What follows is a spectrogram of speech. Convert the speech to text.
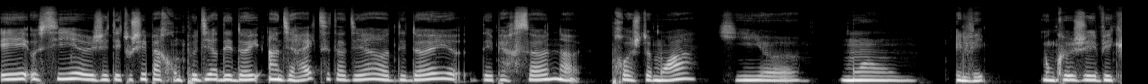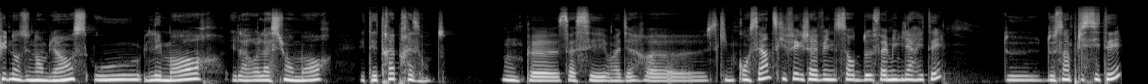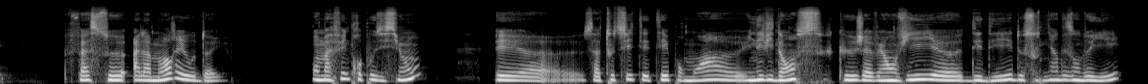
et aussi euh, j'ai été touchée par, on peut dire, des deuils indirects, c'est-à-dire des deuils des personnes proches de moi qui euh, m'ont élevé. Donc euh, j'ai vécu dans une ambiance où les morts et la relation aux morts étaient très présentes. Donc euh, ça c'est, on va dire, euh, ce qui me concerne, ce qui fait que j'avais une sorte de familiarité, de, simplicité face à la mort et au deuil. On m'a fait une proposition et ça a tout de suite été pour moi une évidence que j'avais envie d'aider, de soutenir des endeuillés.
